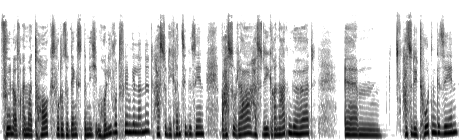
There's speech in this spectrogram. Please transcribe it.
führen auf einmal Talks, wo du so denkst, bin ich im Hollywood-Film gelandet? Hast du die Grenze gesehen? Warst du da? Hast du die Granaten gehört? Ähm, hast du die Toten gesehen?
